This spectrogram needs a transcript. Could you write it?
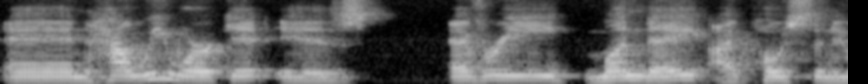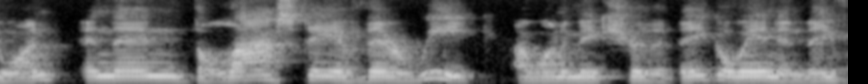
And how we work it is every Monday, I post a new one. And then the last day of their week, I want to make sure that they go in and they've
